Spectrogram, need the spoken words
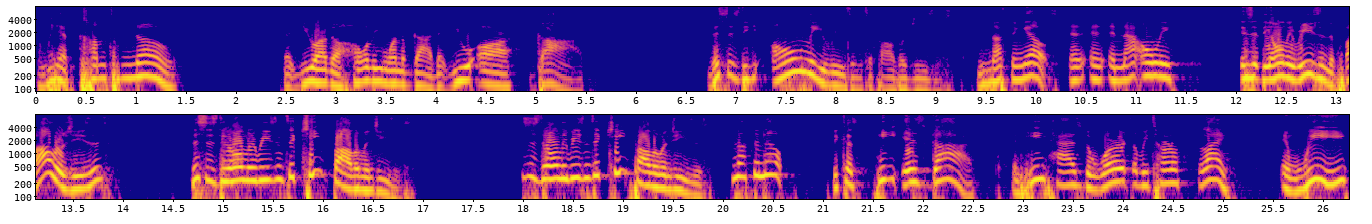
and we have come to know that you are the Holy One of God, that you are God. This is the only reason to follow Jesus, nothing else. And, and, and not only is it the only reason to follow Jesus, this is the only reason to keep following Jesus. This is the only reason to keep following Jesus, nothing else. Because he is God and he has the words of eternal life. And we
